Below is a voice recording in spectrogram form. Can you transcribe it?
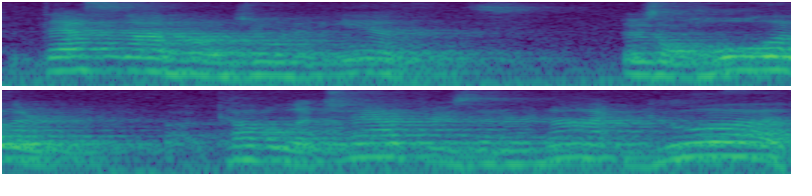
But that's not how Jonah ends. There's a whole other couple of chapters that are not good.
